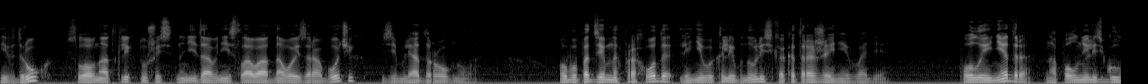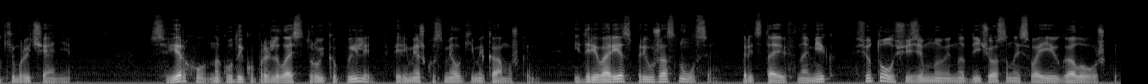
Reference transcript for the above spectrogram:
И вдруг, словно откликнувшись на недавние слова одного из рабочих, земля дрогнула. Оба подземных прохода лениво колебнулись, как отражение в воде. Полые недра наполнились гулким рычанием. Сверху на кудыку пролилась струйка пыли вперемешку с мелкими камушками, и древорез приужаснулся, представив на миг всю толщу земную над нечесанной своей головушкой.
